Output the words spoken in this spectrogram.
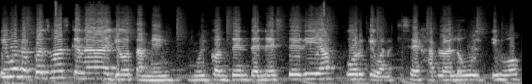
Y bueno, pues más que nada yo también muy contenta en este día porque bueno, quise dejarlo a lo último,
